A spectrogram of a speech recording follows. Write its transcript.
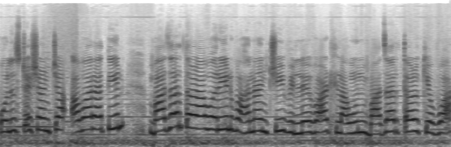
पोलीस स्टेशनच्या आवारातील बाजारतळावरील वाहनांची विल्हेवाट लावून बाजारतळ केव्हा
